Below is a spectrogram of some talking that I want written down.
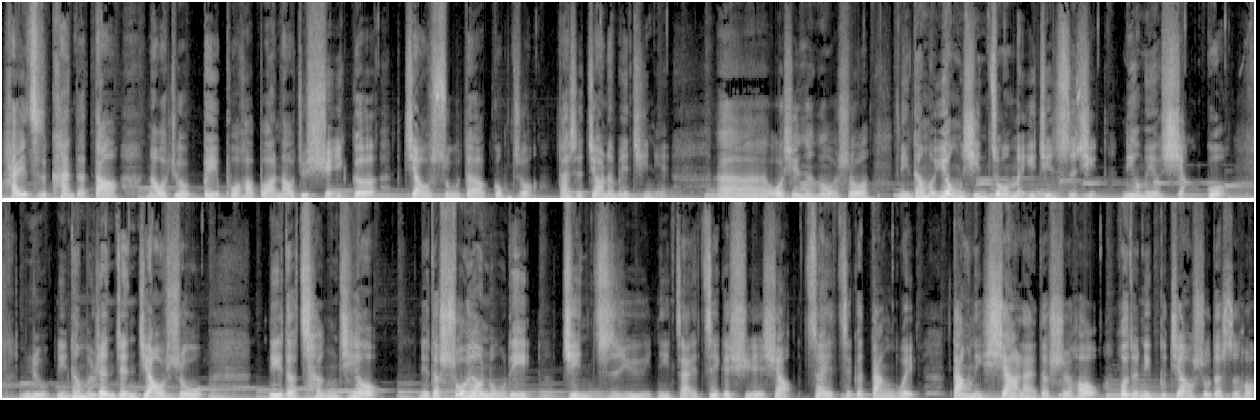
孩子看得到。那我就被迫，好不好？那我就选一个教书的工作。但是教了没几年，呃，我先生跟我说，你那么用心做每一件事情，你有没有想过，你你那么认真教书，你的成就，你的所有努力，仅止于你在这个学校，在这个单位。当你下来的时候，或者你不教书的时候，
